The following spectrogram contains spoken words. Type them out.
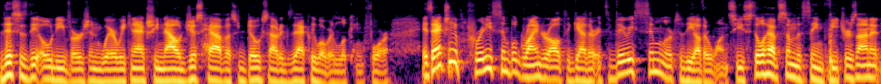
This is the OD version where we can actually now just have us dose out exactly what we're looking for. It's actually a pretty simple grinder altogether. It's very similar to the other one. So you still have some of the same features on it.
